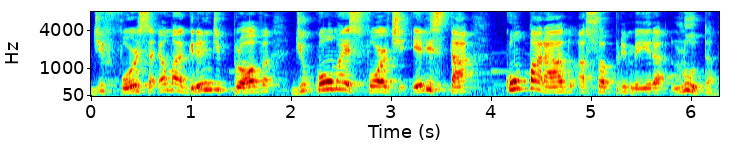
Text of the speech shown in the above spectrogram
de força é uma grande prova de o quão mais forte ele está comparado à sua primeira luta.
